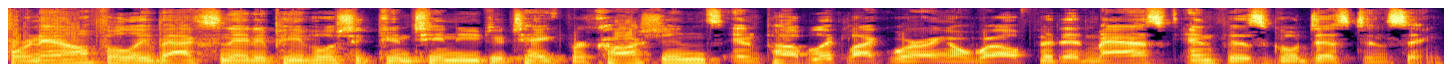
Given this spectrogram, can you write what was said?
For now, fully vaccinated people should continue to take precautions in public, like wearing a well fitted mask and physical distancing.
